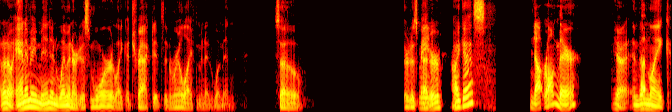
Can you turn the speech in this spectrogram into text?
I don't know, anime men and women are just more like attractive than real life men and women. So they're just I mean- better, I guess. Not wrong there. Yeah, and then like,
